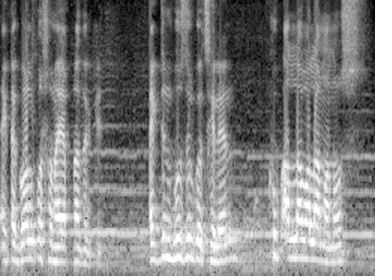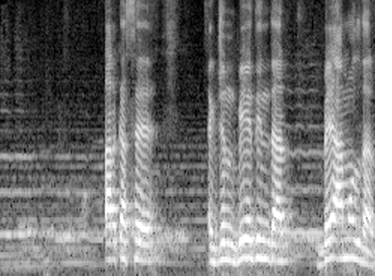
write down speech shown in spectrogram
একটা গল্প শোনাই আপনাদেরকে। একজন বুজুর্গ ছিলেন, খুব আল্লাহওয়ালা মানুষ। তার কাছে একজন বেদিনদার বে আমলদার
